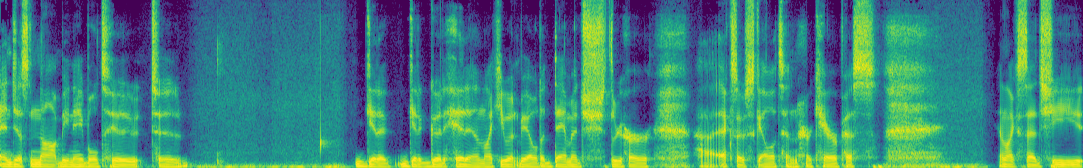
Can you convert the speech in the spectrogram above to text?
and just not being able to to get a get a good hit in like he wouldn't be able to damage through her uh, exoskeleton her carapace and like i said she,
